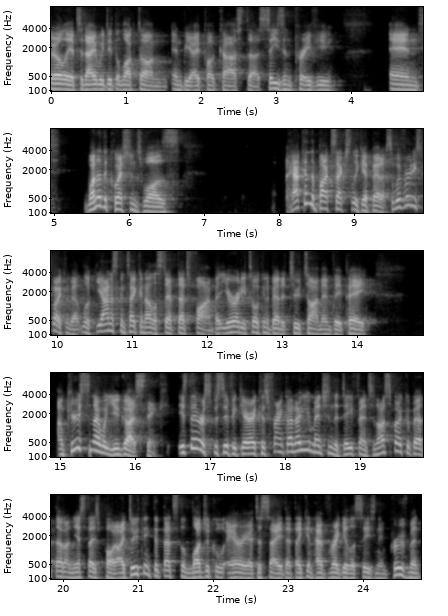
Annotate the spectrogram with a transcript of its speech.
earlier today. We did the Locked On NBA podcast uh, season preview, and one of the questions was how can the Bucks actually get better? So we've already spoken about. Look, Giannis can take another step. That's fine, but you're already talking about a two-time MVP. I'm curious to know what you guys think. Is there a specific area? Because Frank, I know you mentioned the defense, and I spoke about that on yesterday's pod. I do think that that's the logical area to say that they can have regular season improvement.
